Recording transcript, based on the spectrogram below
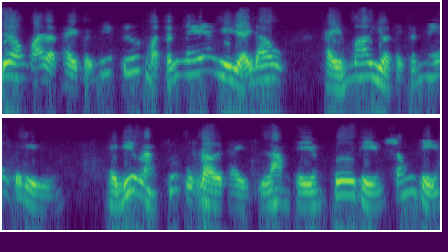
chứ không phải là thầy phải biết trước mà tránh né như vậy đâu. Thầy không bao giờ thầy tránh né một cái điều. Thầy biết rằng suốt cuộc đời thầy làm thiện tư thiện, sống thiện,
